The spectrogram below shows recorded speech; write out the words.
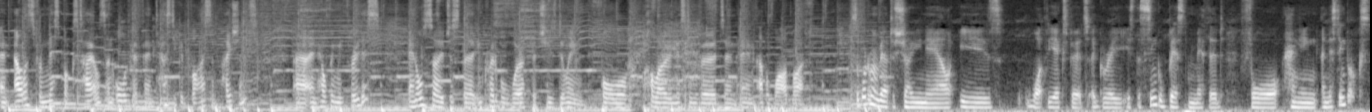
and Alice from Nestbox Tales and all of her fantastic advice and patience uh, and helping me through this and also just the incredible work that she's doing for hollow nesting birds and, and other wildlife. So what I'm about to show you now is what the experts agree is the single best method for hanging a nesting box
